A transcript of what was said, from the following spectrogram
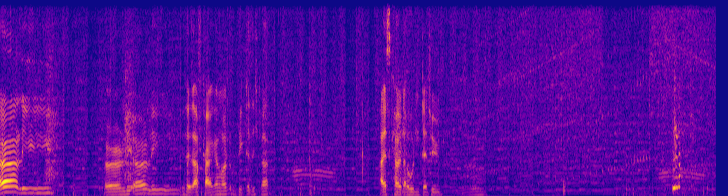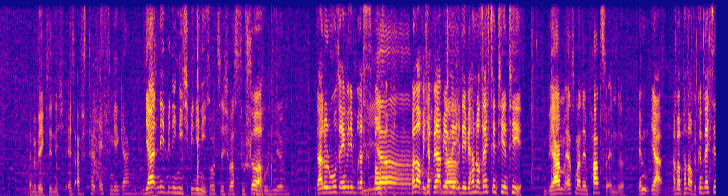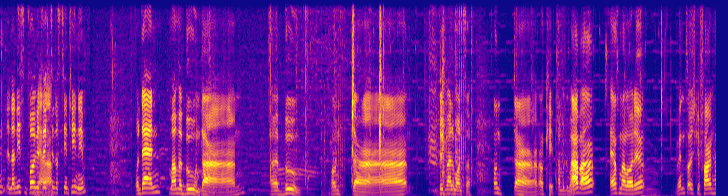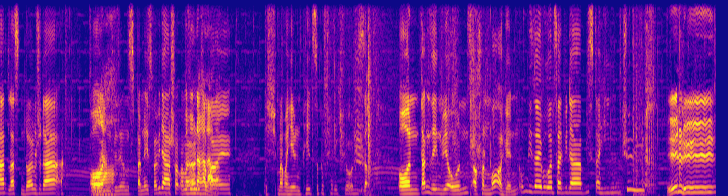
Early. Early, early. Ist er jetzt AFK gegangen, Leute? Bewegt er sich gerade? Eiskalter Hund, der Typ. Er bewegt sich nicht. Er ist einfach kalt essen gegangen. Ja, nee, bin ich nicht, bin ich nicht. Holt sich was zu schnabulieren. Dalu, du musst irgendwie den Rest des Baus ab. Pass auf, ich hab, wir haben hier eine Idee. Wir haben noch 16 TNT. Wir haben erstmal den Part zu Ende. Haben, ja, aber pass auf, wir können 16 in der nächsten Folge Ja. 16 das TNT nehmen. Und dann machen wir Boom. Und dann. Machen wir Boom. Und dann. Töten wir alle Monster. Und dann. Okay. Haben wir gemacht. Aber erstmal, Leute, wenn es euch gefallen hat, lasst ein Däumchen da. Und Oh ja. wir sehen uns beim nächsten Mal wieder. Schaut mal Wir bei sind Early nachher Lava. vorbei. Ich mach mal hier eine Pilzsuppe fertig für uns. So. Und dann sehen wir uns auch schon morgen um dieselbe Uhrzeit wieder. Bis dahin. Tschüss. Tüdelü.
